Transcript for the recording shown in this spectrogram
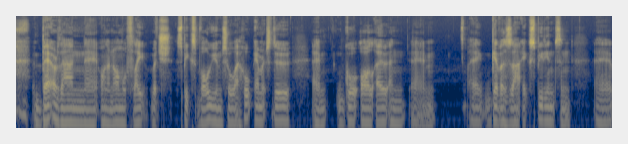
better than uh, on a normal flight, which speaks volume. So I hope Emirates do um, go all out and um, uh, give us that experience and uh,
